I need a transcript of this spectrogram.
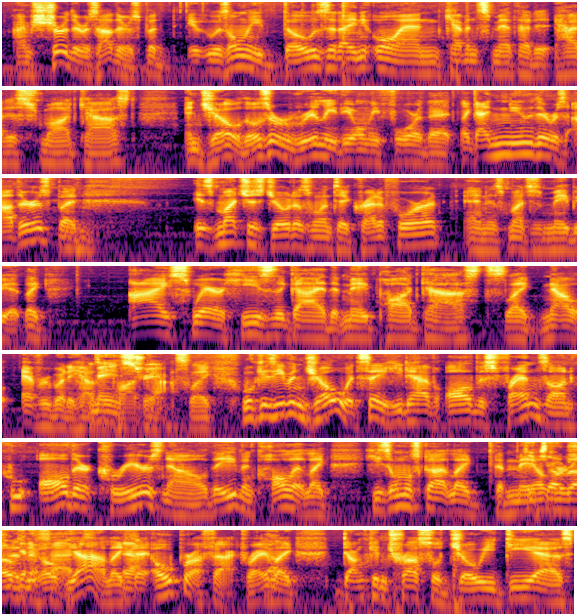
I'm sure there was others, but it was only those that I knew. Oh, and Kevin Smith had had his SModcast, and Joe. Those are really the only four that like I knew there was others, but mm-hmm. As much as Joe doesn't want to take credit for it, and as much as maybe like I swear he's the guy that made podcasts. Like now, everybody has Mainstream. a podcast. Like, well, because even Joe would say he'd have all of his friends on who all their careers now. They even call it like he's almost got like the male Joe version Rogan of the, effect. yeah, like Yeah. the Oprah effect, right? Like Duncan Trussell, Joey Diaz.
